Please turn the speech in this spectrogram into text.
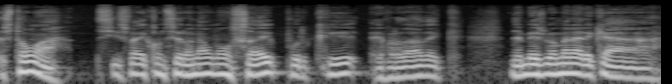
estão lá. Se isso vai acontecer ou não, não sei, porque a verdade é que, da mesma maneira que há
